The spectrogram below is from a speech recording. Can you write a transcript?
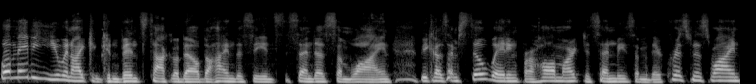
Well, maybe you and I can convince Taco Bell behind the scenes to send us some wine because I'm still waiting for Hallmark to send me some of their Christmas wine,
